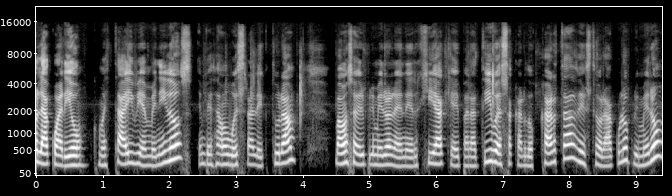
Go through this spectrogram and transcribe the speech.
Hola Acuario, ¿cómo estáis? Bienvenidos. Empezamos vuestra lectura. Vamos a ver primero la energía que hay para ti. Voy a sacar dos cartas de este oráculo primero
